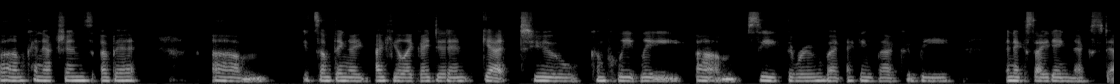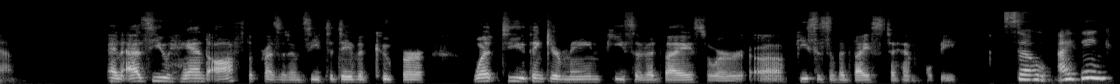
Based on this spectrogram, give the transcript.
um, connections a bit. Um, it's something I, I feel like I didn't get to completely um, see through, but I think that could be an exciting next step. And as you hand off the presidency to David Cooper, what do you think your main piece of advice or uh, pieces of advice to him will be? So I think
